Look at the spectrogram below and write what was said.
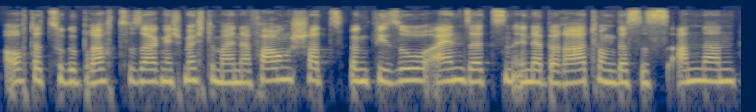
auch dazu gebracht zu sagen, ich möchte meinen Erfahrungsschatz irgendwie so einsetzen in der Beratung, dass es anderen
